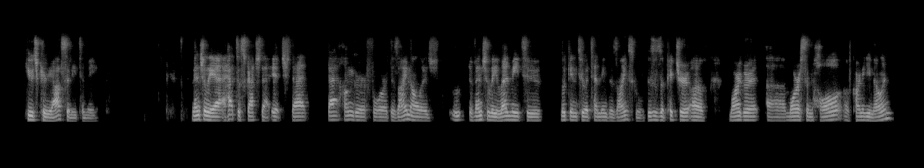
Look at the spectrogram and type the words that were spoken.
huge curiosity to me. Eventually, I had to scratch that itch. That that hunger for design knowledge eventually led me to look into attending design school. This is a picture of Margaret uh, Morrison Hall of Carnegie Mellon.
